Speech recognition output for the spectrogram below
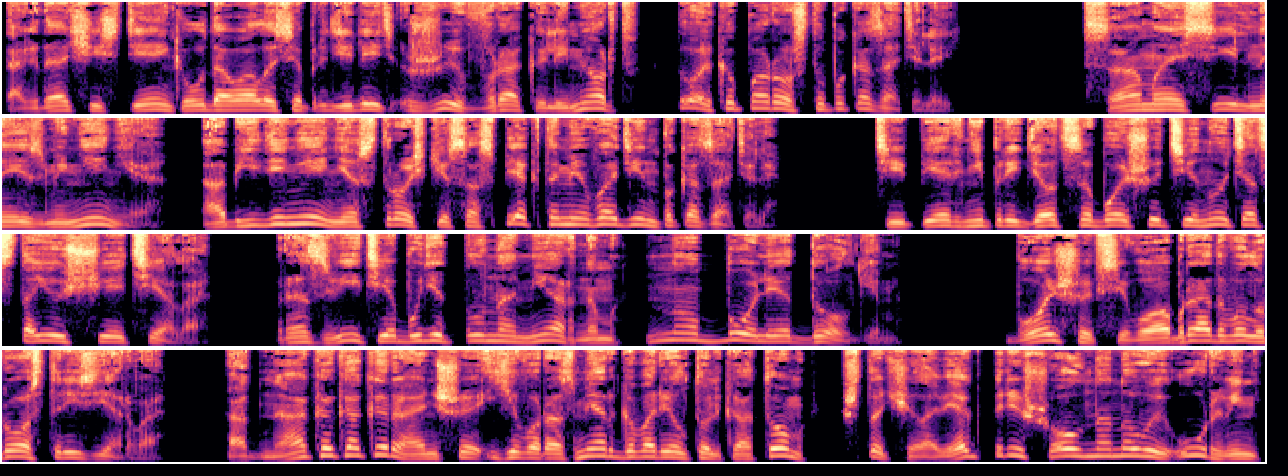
Тогда частенько удавалось определить, жив враг или мертв, только по росту показателей. Самое сильное изменение — объединение строчки с аспектами в один показатель. Теперь не придется больше тянуть отстающее тело. Развитие будет планомерным, но более долгим. Больше всего обрадовал рост резерва. Однако, как и раньше, его размер говорил только о том, что человек перешел на новый уровень,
